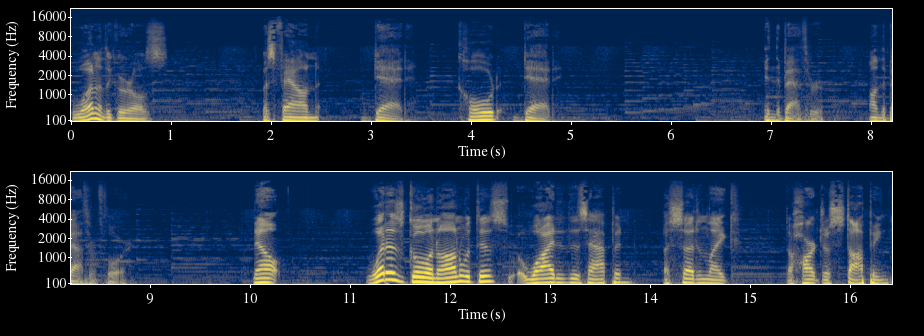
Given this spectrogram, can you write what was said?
one of the girls was found dead, cold dead, in the bathroom, on the bathroom floor. Now, what is going on with this? Why did this happen? A sudden, like, the heart just stopping.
